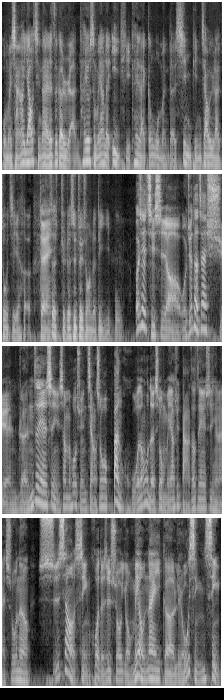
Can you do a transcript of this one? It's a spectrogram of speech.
我们想要邀请来的这个人，他有什么样的议题可以来跟我们的性平教育来做结合？对，这绝对是最重要的第一步。而且其实啊、哦，我觉得在选人这件事情上面，或选讲师或办活动，或者是我们要去打造这件事情来说呢，时效性，或者是说有没有那一个流行性，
